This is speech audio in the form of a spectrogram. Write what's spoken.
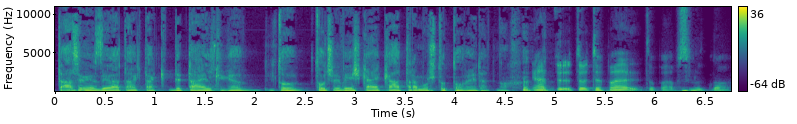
ta se mi je zdela tak, tak detajl, ki ga, to, to, če veš, kaj je katra, moraš tudi to vedeti. No. Ja, to, to, to, pa, to pa absolutno.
